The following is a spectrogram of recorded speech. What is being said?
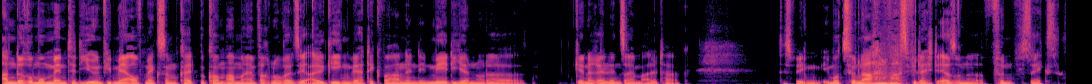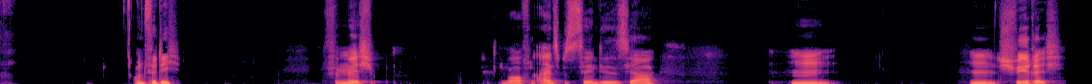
andere Momente, die irgendwie mehr Aufmerksamkeit bekommen haben, einfach nur, weil sie allgegenwärtig waren in den Medien oder generell in seinem Alltag. Deswegen emotional war es vielleicht eher so eine 5, 6. Und für dich? Für mich war auf ein 1 bis 10 dieses Jahr. Hm. Hm, schwierig,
